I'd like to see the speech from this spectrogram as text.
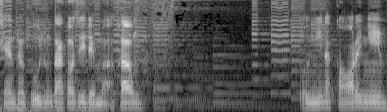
Xem trong túi chúng ta có gì để mở không? Tôi nghĩ là có đấy anh em.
